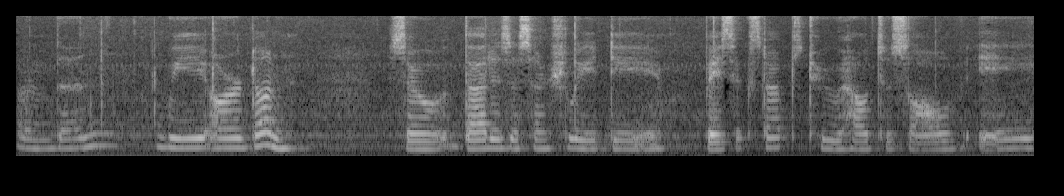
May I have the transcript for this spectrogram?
And then we are done. So that is essentially the basic steps to how to solve a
